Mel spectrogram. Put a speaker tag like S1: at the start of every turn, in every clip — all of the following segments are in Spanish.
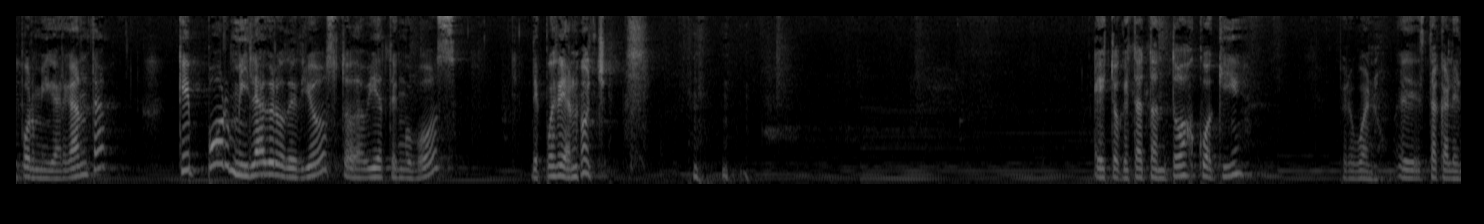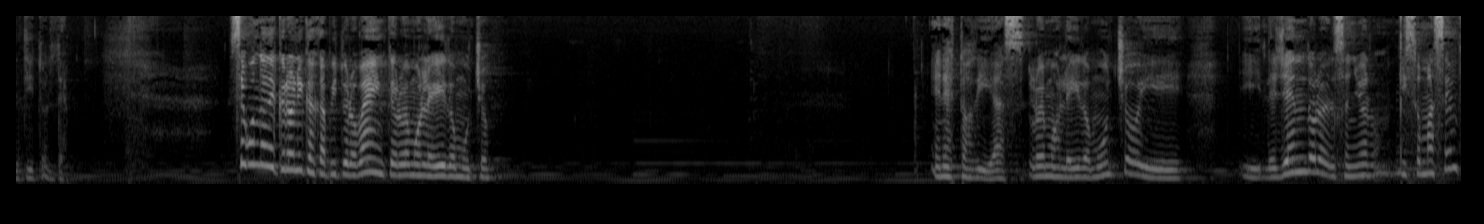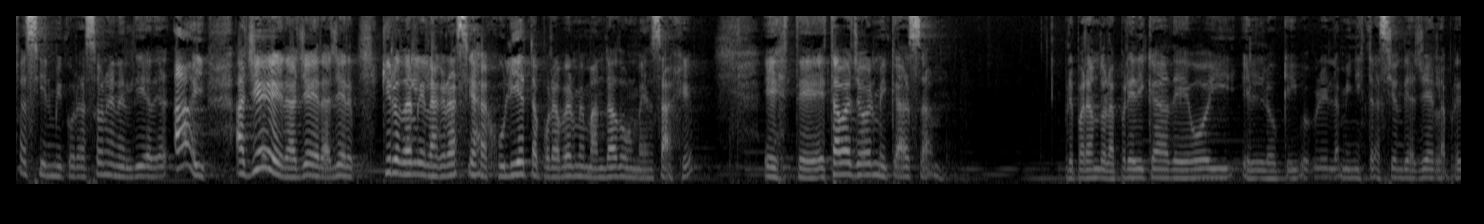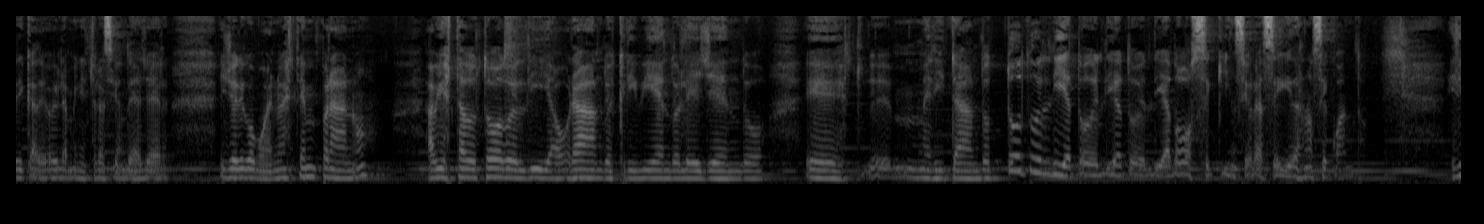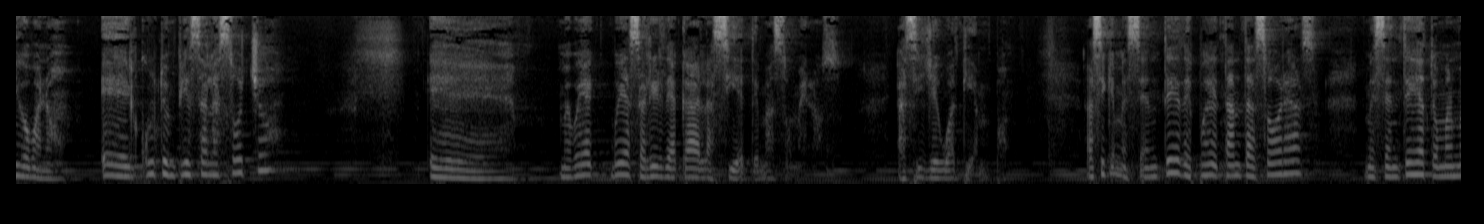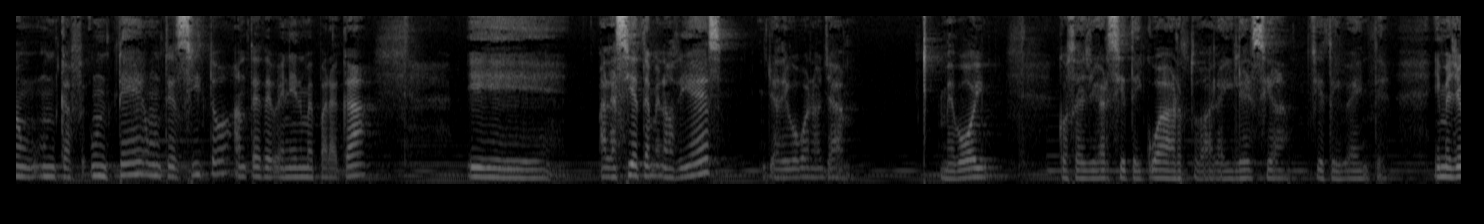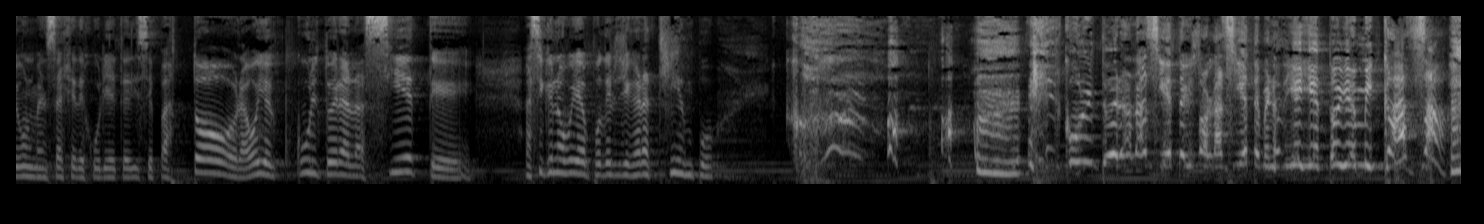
S1: por mi garganta, que por milagro de Dios todavía tengo voz, después de anoche. Esto que está tan tosco aquí, pero bueno, eh, está calentito el té. Segunda de Crónicas, capítulo 20, lo hemos leído mucho. En estos días, lo hemos leído mucho y, leyéndolo el Señor hizo más énfasis en mi corazón en el día de ¡Ay! Ayer, ayer, ayer. Quiero darle las gracias a Julieta por haberme mandado un mensaje. Este, estaba yo en mi casa preparando la prédica de hoy, lo que la administración de ayer, la prédica de hoy, la administración de ayer. Y yo digo, bueno, es temprano. Había estado todo el día orando, escribiendo, leyendo, eh, meditando, todo el día, todo el día, todo el día, 12, 15 horas seguidas, no sé cuánto. Y digo, bueno, el culto empieza a las 8. Eh, me voy a, voy a salir de acá a las 7 más o menos. Así llego a tiempo. Así que me senté después de tantas horas, me senté a tomarme un, café, un té, un tecito antes de venirme para acá. Y a las 7 menos 10, ya digo, bueno, ya me voy, cosa de llegar 7 y cuarto a la iglesia, 7 y 20. Y me llega un mensaje de Julieta, dice, pastora, hoy el culto era a las 7, así que no voy a poder llegar a tiempo. El culto era a las 7 y son las 7 menos 10 y estoy en mi casa.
